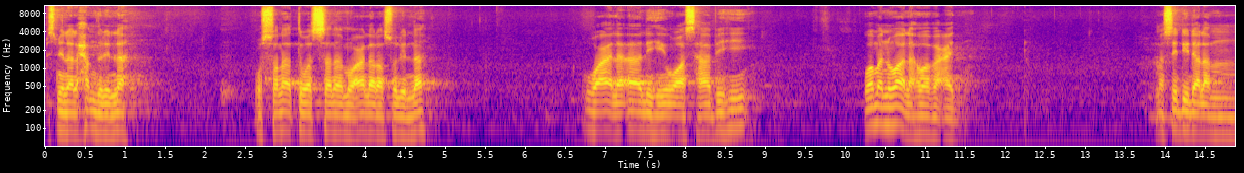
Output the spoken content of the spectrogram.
بسم الله الحمد لله والصلاة والسلام على رسول الله وعلى آله وأصحابه ومن والاه وبعد masih di dalam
